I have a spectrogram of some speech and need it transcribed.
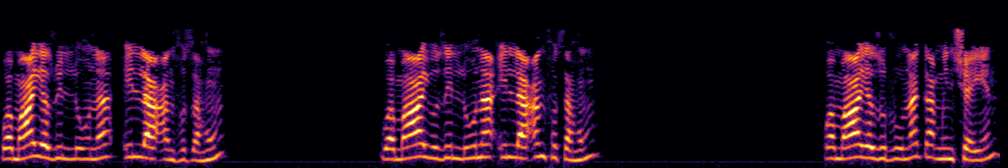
وما يزلون إلا أنفسهم وما يزلون إلا أنفسهم وما يزرونك من شيء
